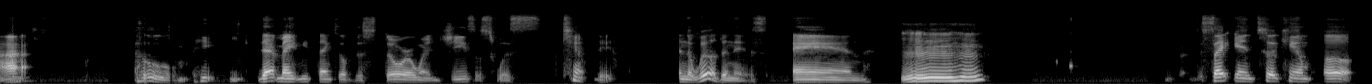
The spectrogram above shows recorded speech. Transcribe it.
I who he that made me think of the story when Jesus was tempted in the wilderness and mm-hmm. Satan took him up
